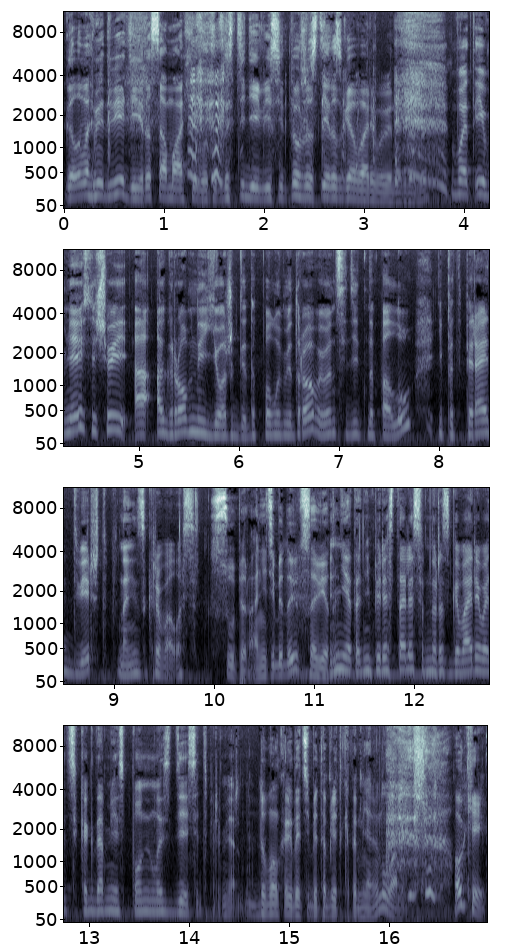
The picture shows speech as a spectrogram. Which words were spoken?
голова медведя и росомахи вот на стене висит, тоже с ней разговариваю иногда. да? Вот, и у меня есть еще и а, огромный этаж где-то полуметровый, он сидит на полу и подпирает дверь, чтобы она не закрывалась. Супер. Они тебе дают советы? Нет, они перестали со мной разговаривать, когда мне исполнилось 10 примерно. Думал, когда тебе таблетки поменяли. Ну ладно. Окей.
